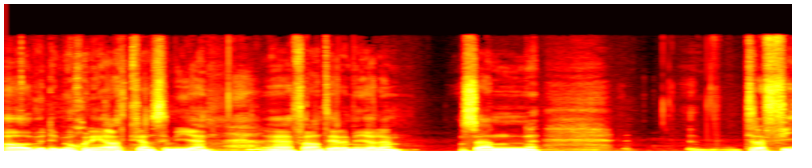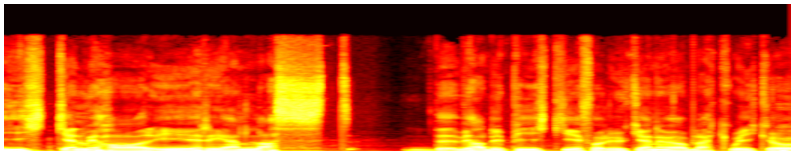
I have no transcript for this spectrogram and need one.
överdimensionerat ganska mycket för att hantera. Och sen trafiken vi har i ren last det, vi hadde jo peak i forrige uke, når vi var Black Week og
